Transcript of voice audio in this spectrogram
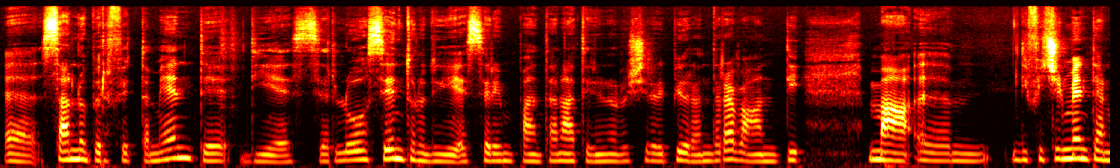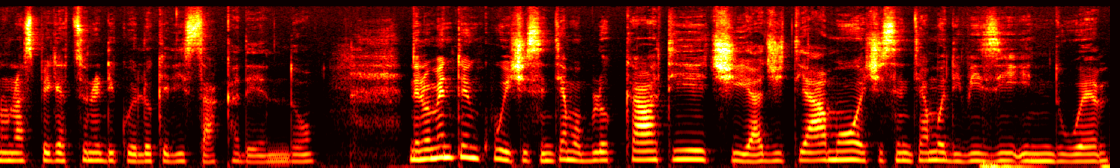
eh, sanno perfettamente di esserlo, sentono di essere impantanate, di non riuscire più ad andare avanti, ma ehm, difficilmente hanno una spiegazione di quello che gli sta accadendo. Nel momento in cui ci sentiamo bloccati, ci agitiamo e ci sentiamo divisi in due.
